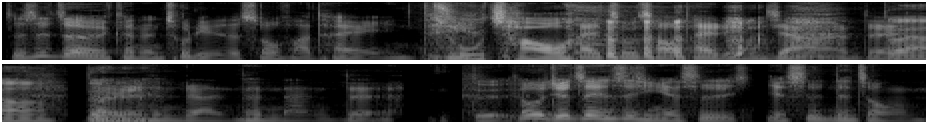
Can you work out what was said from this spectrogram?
只是这可能处理的手法太，太粗糙，太粗糙，太廉价了，对，对啊，让人很难很难，对，对。可我觉得这件事情也是也是那种，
